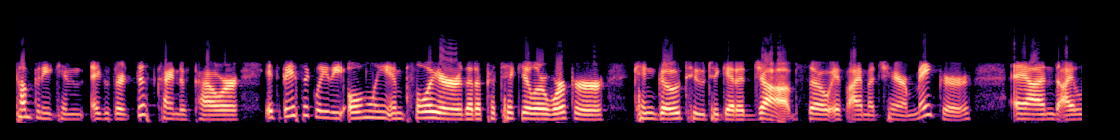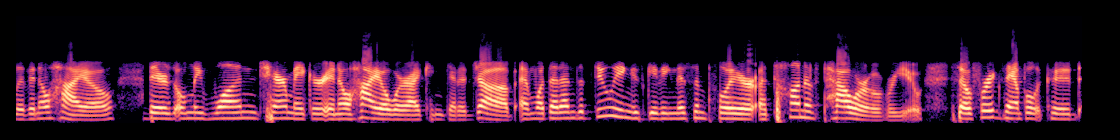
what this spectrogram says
company can exert this kind of power, it's basically the only employer that a particular worker can go to to get a job. So if I'm a chair maker and I live in Ohio, there's only one chair maker in Ohio where I can get a job. And what that ends up doing is giving this employer a ton of power over you. So, for example, it could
